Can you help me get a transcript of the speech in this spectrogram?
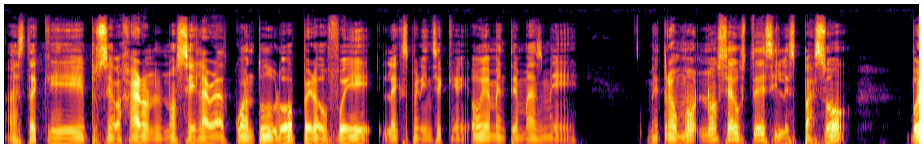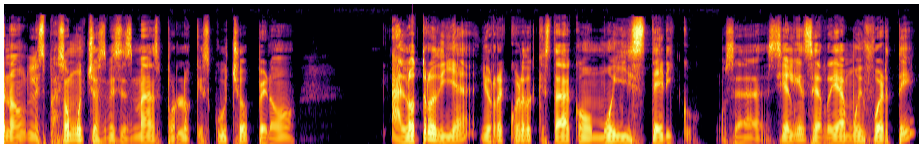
Hasta que pues, se bajaron. No sé la verdad cuánto duró, pero fue la experiencia que obviamente más me, me traumó. No sé a ustedes si les pasó. Bueno, les pasó muchas veces más por lo que escucho, pero al otro día yo recuerdo que estaba como muy histérico. O sea, si alguien se reía muy fuerte,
